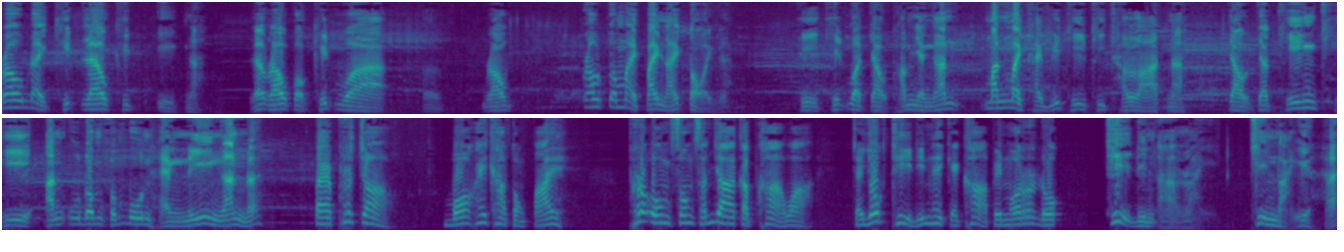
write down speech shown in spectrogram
เราได้คิดแล้วคิดอีกนะ แล้วเราก็คิดว่าเออเราเราจะไม่ไปไหนต่ออีกละ ที่คิดว่าเจ้าทำอย่างนั้น มันไม่ใช่วิธีที่ฉลาดนะ เจ้าจะทิ้งที่อันอุดมสมบูรณ์แห่งนี้งั้นนะแต่พระเจ้าบอกให้ข้าต้องไป พระองค์ทรงสัญญากับข้าว่า จะยกที่ดินให้แก่ข้าเป็นมรดก ที่ดินอะไร ที่ไหนอะฮะ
